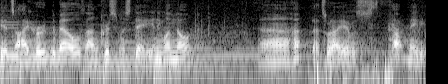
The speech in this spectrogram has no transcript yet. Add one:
It's I Heard the Bells on Christmas Day. Anyone know it? Uh huh. That's what I was thought maybe.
